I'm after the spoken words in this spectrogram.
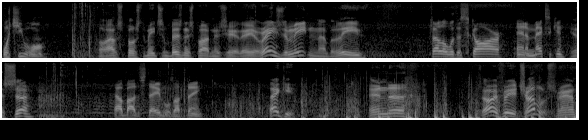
What you want? Oh, I was supposed to meet some business partners here. They arranged a meeting, I believe. Fellow with a scar and a Mexican? Yes, sir. Out by the stables, I think. Thank you. And, uh, sorry for your troubles, friend.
